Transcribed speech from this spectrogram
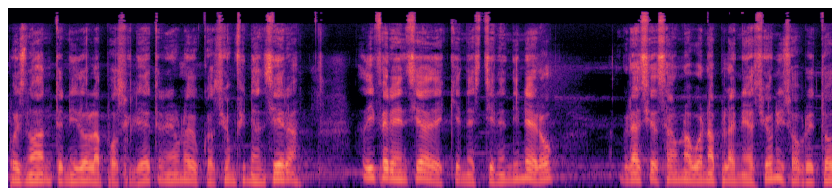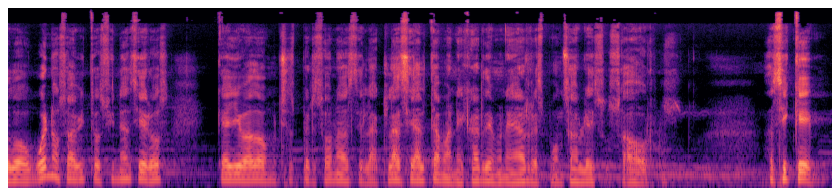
pues no han tenido la posibilidad de tener una educación financiera, a diferencia de quienes tienen dinero gracias a una buena planeación y sobre todo buenos hábitos financieros que ha llevado a muchas personas de la clase alta a manejar de manera responsable sus ahorros. Así que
